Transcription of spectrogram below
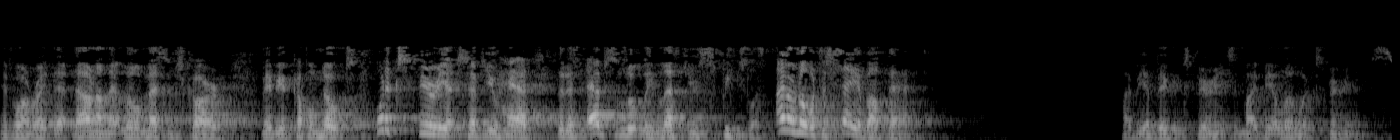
If you want to write that down on that little message card, maybe a couple notes. What experience have you had that has absolutely left you speechless? I don't know what to say about that. Might be a big experience. It might be a little experience.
